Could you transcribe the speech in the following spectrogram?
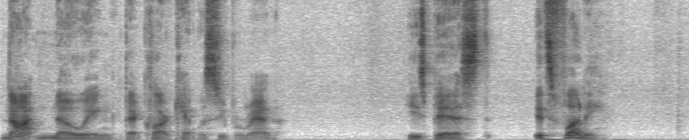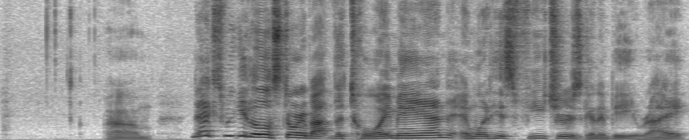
not knowing that Clark Kent was Superman. He's pissed. It's funny. Um, next, we get a little story about the Toy Man and what his future is going to be, right?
